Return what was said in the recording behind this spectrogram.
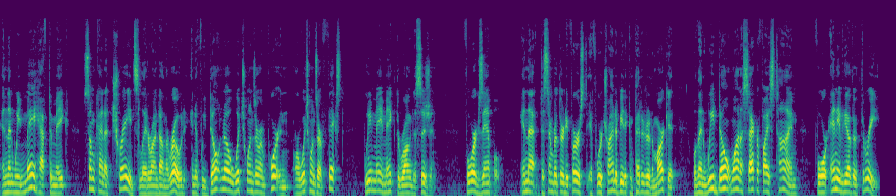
And then we may have to make some kind of trades later on down the road. And if we don't know which ones are important or which ones are fixed, we may make the wrong decision. For example, in that December 31st, if we're trying to beat a competitor to market, well, then we don't want to sacrifice time for any of the other three.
